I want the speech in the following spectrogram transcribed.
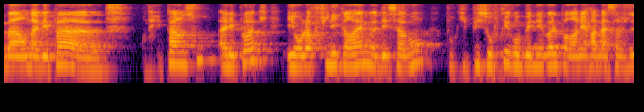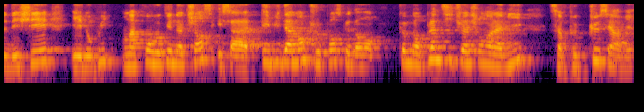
bah, on n'avait pas pas un sou à l'époque et on leur filait quand même des savons pour qu'ils puissent offrir aux bénévoles pendant les ramassages de déchets. Et donc oui, on a provoqué notre chance et ça, évidemment, que je pense que comme dans plein de situations dans la vie, ça peut que servir.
